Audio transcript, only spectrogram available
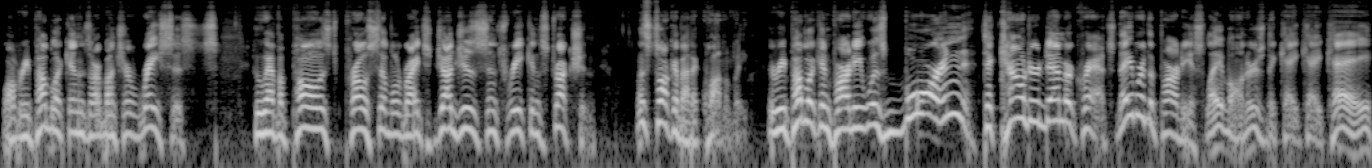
while Republicans are a bunch of racists who have opposed pro civil rights judges since Reconstruction. Let's talk about equality. The Republican Party was born to counter Democrats. They were the party of slave owners, the KKK.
